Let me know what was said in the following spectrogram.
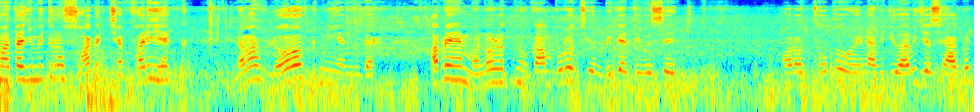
માતાજી મિત્રો, સ્વાગત છે ફરી એક નવા વ્લોગની અંદર. આપણે મનોરથનું કામ પૂરો થયું ને બીજા દિવસે મારો થતો એના વીડિયો આવી જશે આગળ.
